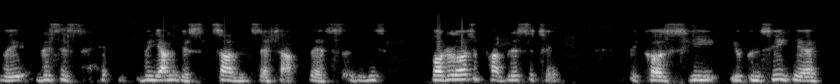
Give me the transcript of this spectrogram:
The, this is the youngest son set up this, and he's got a lot of publicity because he, you can see here,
